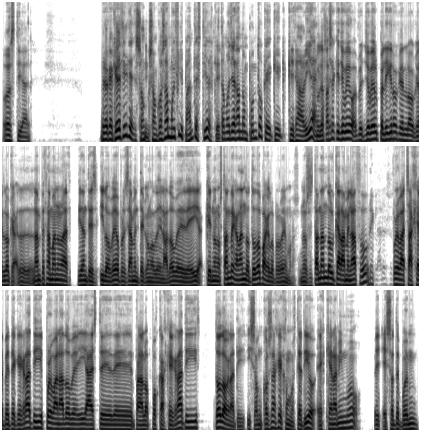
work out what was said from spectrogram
Hostia. Pero que quiero decir que son, Sí. son cosas muy flipantes, tío. Es que Sí. estamos llegando a un punto que, que, que cada día. Lo que pasa es que yo veo, yo veo el peligro que es lo que, lo que la empezado Manolo a decir antes, y lo veo precisamente con lo del Adobe de IA, que nos lo están regalando todo para que lo probemos. Nos están dando el caramelazo. Prueba ChatGPT que es gratis, prueba el Adobe IA este de, para los podcasts que es gratis, todo gratis. Y son cosas que es como, hostia, tío, es que ahora mismo eh, eso te pueden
